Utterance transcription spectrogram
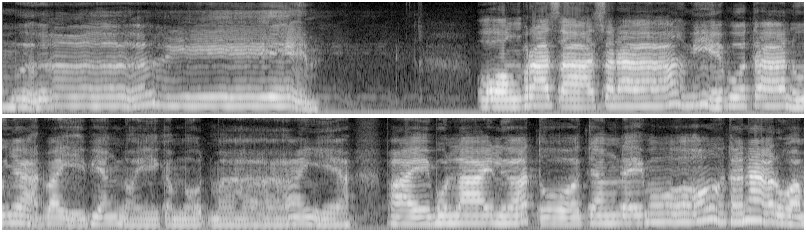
มเอ้ย องค์พระศาสดา มีพุทธานุญาตไว้เพียงหน่อยกำหนดหมายภัยบุญลายเหลือตัวจังได้โมทนารวม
